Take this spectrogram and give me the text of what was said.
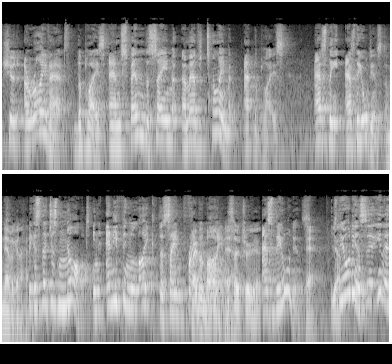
should arrive at the place and spend the same amount of time at the place as the as the audience does. Never gonna happen. Because they're just not in anything like the same frame, Frame of mind. mind It's so true, yeah. as the audience. Yeah. Yeah. The audience, uh, you know,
